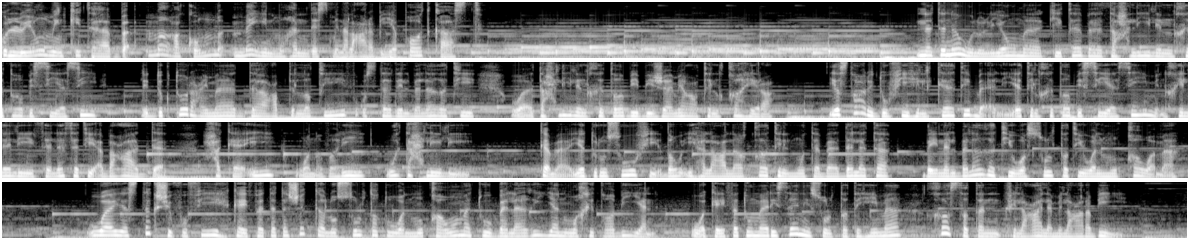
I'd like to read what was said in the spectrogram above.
كل يوم كتاب معكم مين مهندس من العربية بودكاست. نتناول اليوم كتاب تحليل الخطاب السياسي للدكتور عماد عبد اللطيف أستاذ البلاغة وتحليل الخطاب بجامعة القاهرة يستعرض فيه الكاتب آليات الخطاب السياسي من خلال ثلاثة أبعاد حكائي ونظري وتحليلي كما يدرس في ضوئها العلاقات المتبادلة بين البلاغة والسلطة والمقاومة. ويستكشف فيه كيف تتشكل السلطة والمقاومة بلاغيا وخطابيا. وكيف تمارسان سلطتهما خاصة في العالم العربي.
